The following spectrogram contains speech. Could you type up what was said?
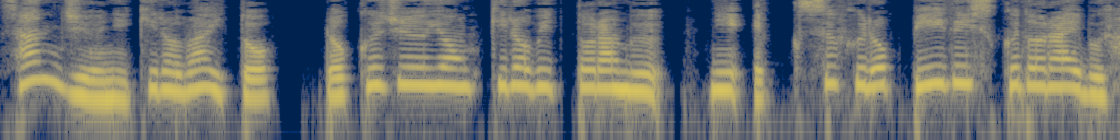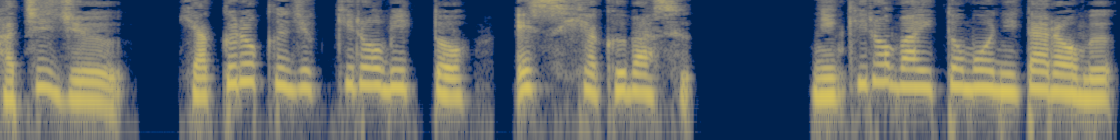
32KB、64kbit ラムに X フロッピーディスクドライブ80、160kbit S100 バス。2KB モニタロム、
